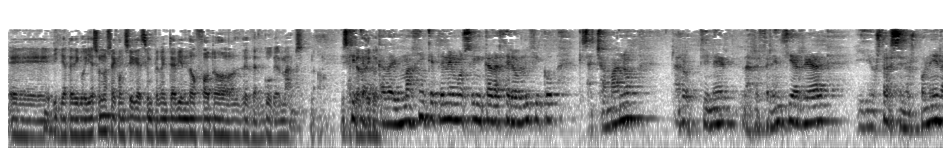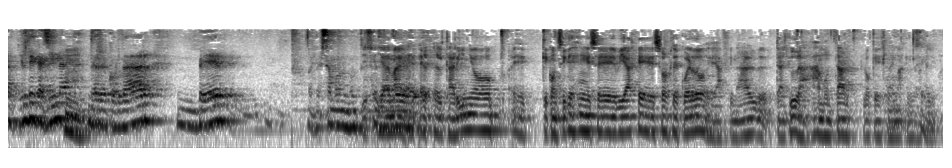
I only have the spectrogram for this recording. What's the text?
Eh, y ya te digo, y eso no se consigue simplemente viendo fotos desde el Google Maps. No, Es que cada, cada imagen que tenemos en cada jeroglífico que se ha hecho a mano, claro, tiene la referencia real y ostras, se nos pone la piel de gallina Mm. de recordar, ver y, además el, cariño eh, que consigues en ese viaje, esos recuerdos, eh, al final te ayuda a montar lo que es la imagen de la película.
